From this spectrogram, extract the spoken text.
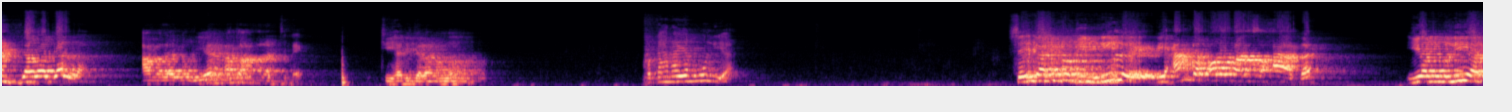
Azza wa Jalla. Amalan mulia atau amalan jelek? Jihad di jalan Allah. Perkara yang mulia. Sehingga itu dinilai, dianggap oleh para sahabat yang melihat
